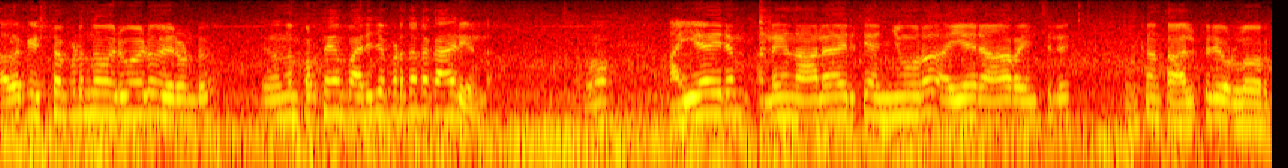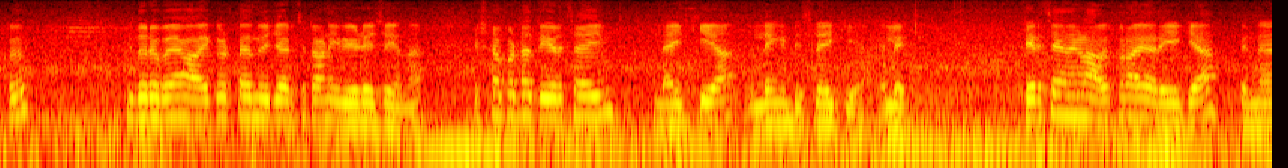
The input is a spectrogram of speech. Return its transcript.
അതൊക്കെ ഇഷ്ടപ്പെടുന്ന ഒരുപാട് പേരുണ്ട്. ഇതൊന്നും പ്രത്യേകം പരിചയപ്പെടുത്തേണ്ട കാര്യമല്ല. അപ്പോൾ അയ്യായിരം അല്ലെങ്കിൽ നാലായിരത്തി അഞ്ഞൂറ് അയ്യായിരം ആ റേഞ്ചിൽ എടുക്കാൻ താല്പര്യമുള്ളവർക്ക് ഇതൊരു ഉപയോഗം ആയിക്കോട്ടെ എന്ന് വിചാരിച്ചിട്ടാണ് ഈ വീഡിയോ ചെയ്യുന്നത്. ഇഷ്ടപ്പെട്ട തീർച്ചയായും ലൈക്ക് ചെയ്യുക ഇല്ലെങ്കിൽ ഡിസ്ലൈക്ക് ചെയ്യുക അല്ലേ? തീർച്ചയായും നിങ്ങളുടെ അഭിപ്രായം അറിയിക്കുക. പിന്നെ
